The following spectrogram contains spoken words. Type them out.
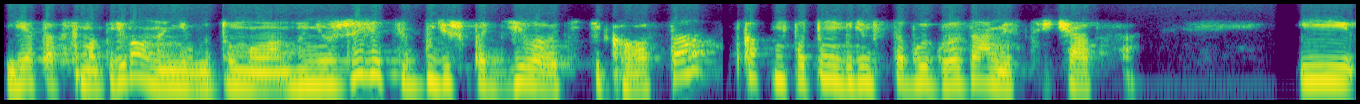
я так смотрела на него и думала, ну неужели ты будешь подделывать эти голоса? Как мы потом будем с тобой глазами встречаться? И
